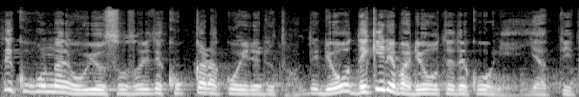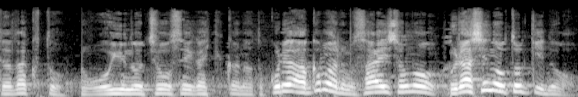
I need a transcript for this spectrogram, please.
で、ここにお湯を注いで、ここからこう入れると。で、両、できれば両手でこうにやっていただくと、お湯の調整が効くかなと。これはあくまでも最初のブラシの時の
